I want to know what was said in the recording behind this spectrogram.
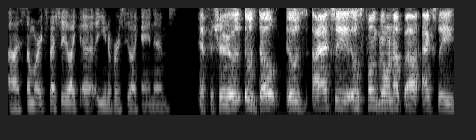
uh, somewhere, especially like a, a university like A and M's. Yeah, for sure. It was, it was dope. It was I actually it was fun growing up. Uh, actually,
